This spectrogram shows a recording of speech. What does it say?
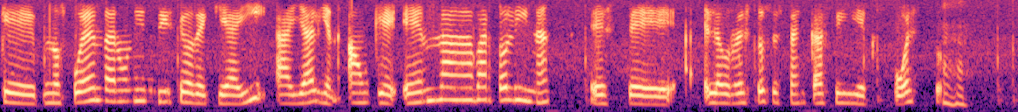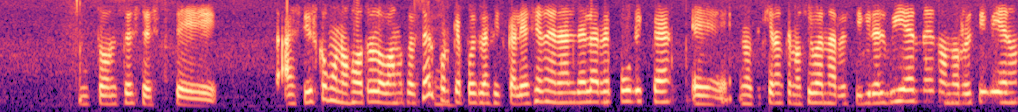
que nos pueden dar un indicio de que ahí hay alguien, aunque en la Bartolina este los restos están casi expuestos. Entonces, este así es como nosotros lo vamos a hacer, porque pues la Fiscalía General de la República eh, nos dijeron que nos iban a recibir el viernes, no nos recibieron,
